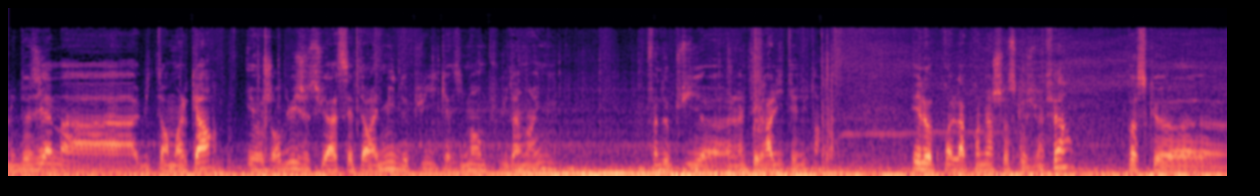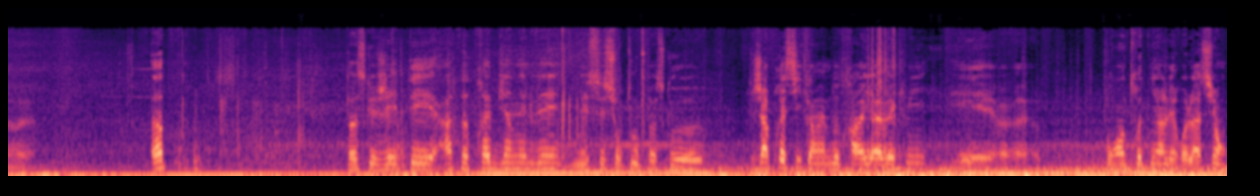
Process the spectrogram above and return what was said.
le deuxième à 8h moins le quart, et aujourd'hui je suis à 7h30 depuis quasiment plus d'un an et demi. Enfin depuis euh, l'intégralité du temps. Et la première chose que je viens faire, parce que euh, hop, parce que j'ai été à peu près bien élevé, mais c'est surtout parce que j'apprécie quand même de travailler avec lui et euh, pour entretenir les relations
